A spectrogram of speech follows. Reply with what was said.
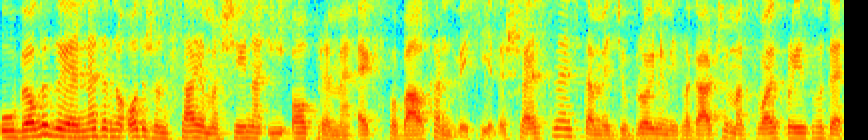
U Beogradu je nedavno održan sajam mašina i opreme Expo Balkan 2016, a među brojnim izlagačima svoje proizvode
